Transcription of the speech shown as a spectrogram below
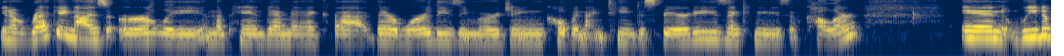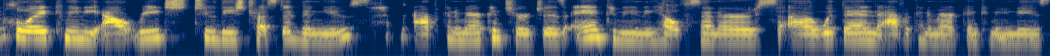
you know, recognized early in the pandemic that there were these emerging COVID-19 disparities in communities of color. And we deployed community outreach to these trusted venues, African American churches and community health centers uh, within African American communities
